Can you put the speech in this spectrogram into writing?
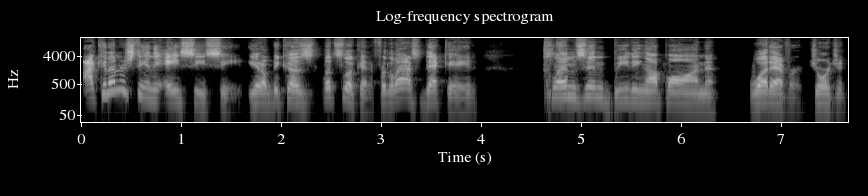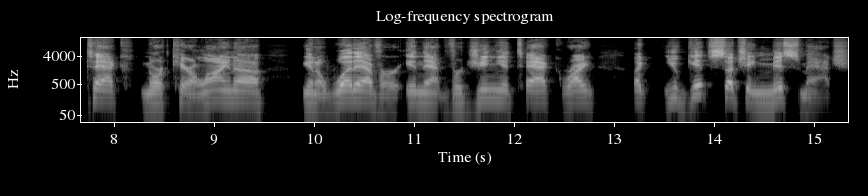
I can understand the ACC, you know, because let's look at it. For the last decade, Clemson beating up on whatever, Georgia Tech, North Carolina, you know, whatever in that Virginia Tech, right? Like you get such a mismatch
